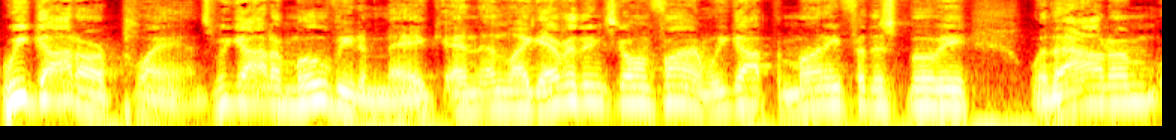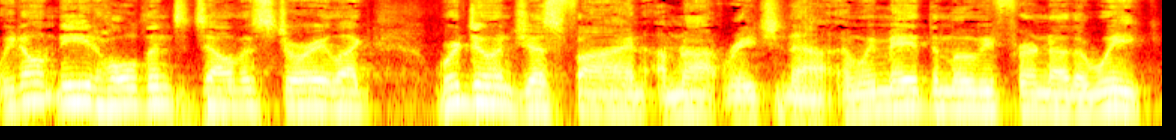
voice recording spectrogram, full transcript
We got our plans. We got a movie to make, and, and like everything's going fine. We got the money for this movie. Without him, we don't need Holden to tell this story. Like, we're doing just fine. I'm not reaching out. And we made the movie for another week.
